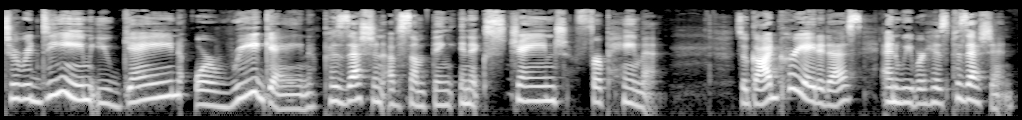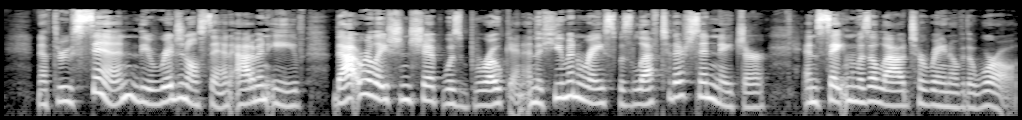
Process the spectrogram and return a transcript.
To redeem, you gain or regain possession of something in exchange for payment. So God created us and we were his possession. Now, through sin, the original sin, Adam and Eve, that relationship was broken and the human race was left to their sin nature and Satan was allowed to reign over the world.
